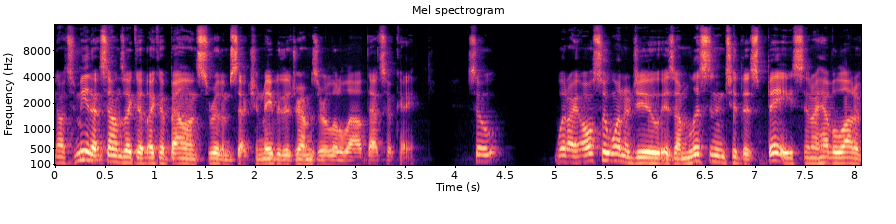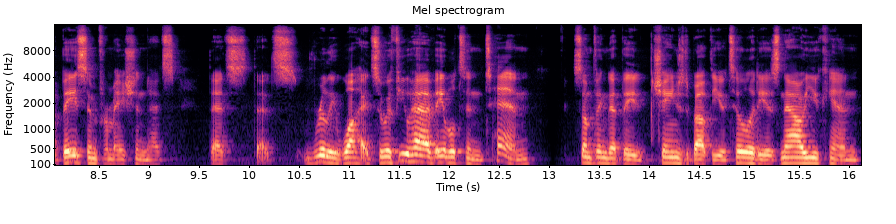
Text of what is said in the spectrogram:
Now to me that sounds like a, like a balanced rhythm section. Maybe the drums are a little loud, that's okay. So what I also want to do is I'm listening to this bass and I have a lot of bass information that's that's that's really wide. So if you have Ableton 10, something that they changed about the utility is now you can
